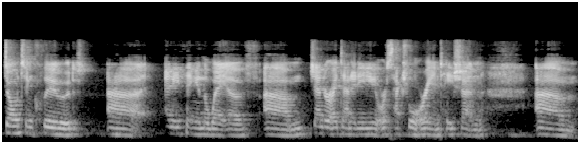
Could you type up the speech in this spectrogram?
don't include uh, anything in the way of um, gender identity or sexual orientation. Um,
